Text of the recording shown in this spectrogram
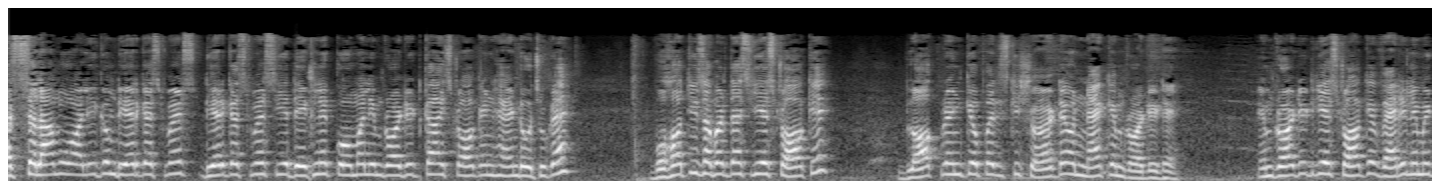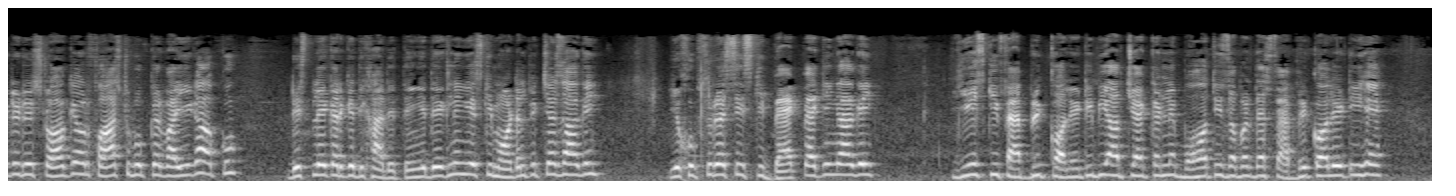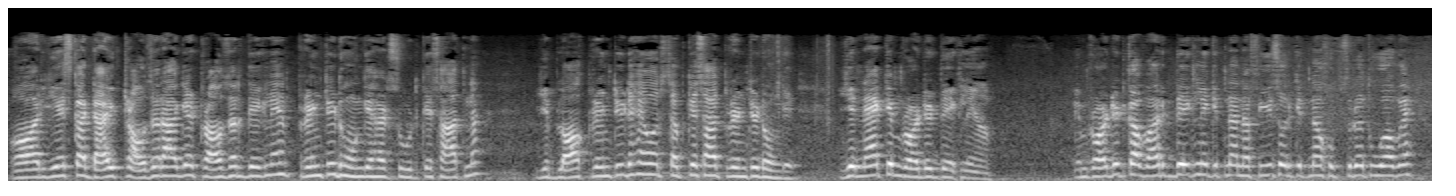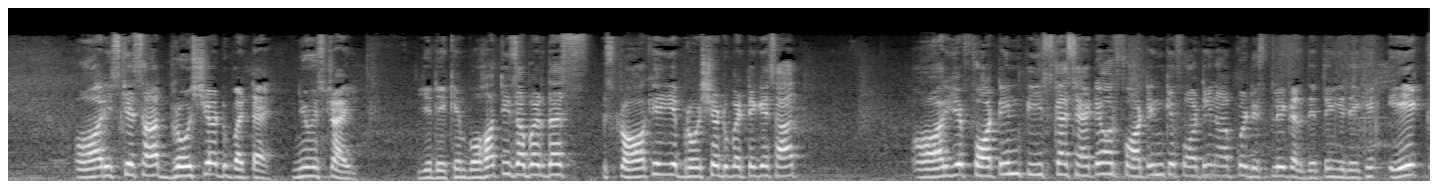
Aslam dear customers dear customers ये देख लें, कोमल एम्ब्रॉयड का स्टॉक इन हैंड हो चुका है। बहुत ही ज़बरदस्त ये स्टॉक है। ब्लॉक प्रिंट के ऊपर इसकी शर्ट है और नेक एम्ब्रॉयड है। एम्ब्रॉयड ये स्टॉक है वेरी लिमिटेड स्टॉक है और फास्ट बुक करवाइएगा, आपको डिस्प्ले करके दिखा देते हैं। ये देख लेंगे इसकी मॉडल पिक्चर्स आ गई। ये खूबसूरत सी इसकी बैक पैकिंग आ गई। ये इसकी फैब्रिक क्वालिटी भी आप चेक कर लें, बहुत ही ज़बरदस्त फैब्रिक क्वालिटी है। और ये इसका डाइट ट्राउज़र आ गया। ट्राउज़र देख लें, प्रिंटेड होंगे हर सूट के साथ ना। ये ब्लॉक प्रिंटेड है और सबके साथ प्रिंटेड होंगे। ये नेक एम्ब्रॉयड देख लें आप। एम्ब्रॉयड का वर्क देख लें, कितना नफीस और कितना खूबसूरत हुआ हुआ है। और इसके साथ ब्रोशियर दुपट्टा है न्यू स्टाइल ये देखें, बहुत ही ज़बरदस्त स्टॉक है ये ब्रोशियर दुपट्टे के साथ। और ये 14 पीस का सेट है और 14 के 14 आपको डिस्प्ले कर देते हैं। ये देखें, एक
